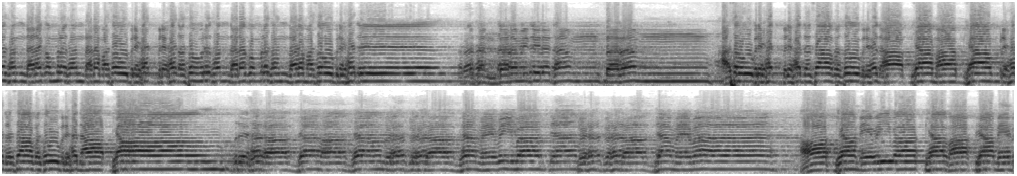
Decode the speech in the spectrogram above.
रसन्दरकम् रसन्दरमसौ बृहद् बृहदसौ रसन्दरकम् रसन्दरमसौ बृहद् रथन्तरमिति रथं तरम्। असौ बृहद् बृहदसावसौ बृहदाभ्यामाभ्याम् बृहदसावसौ बृहदाभ्याम्। बृहदाभ्यामाभ्यां बृहद्बृहदाभ्यामेवैवाभ्यां बृहद्बृहदाभ्यामेव आभ्यामेवैवाभ्यामाभ्यामेव यन्ति ఆభ్యామేవైవాభ్యామాభ్యామేవ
